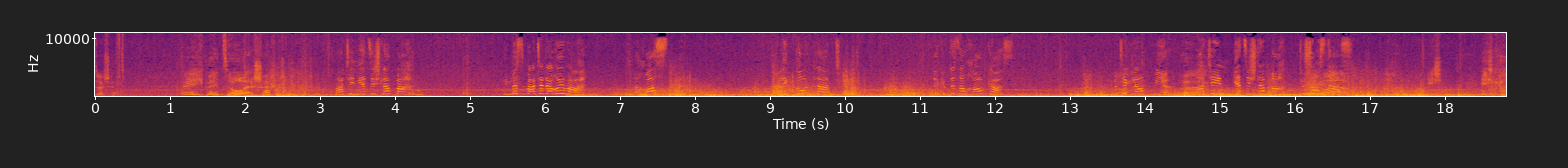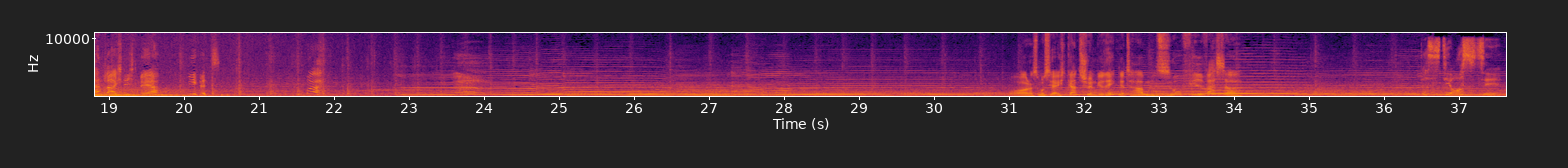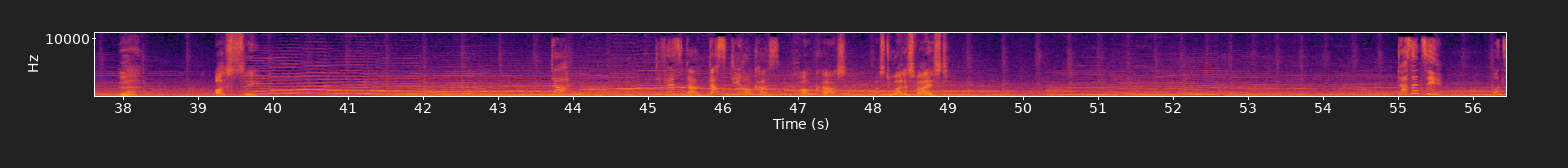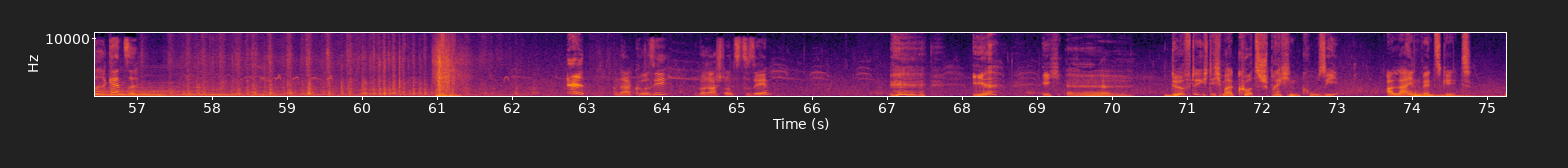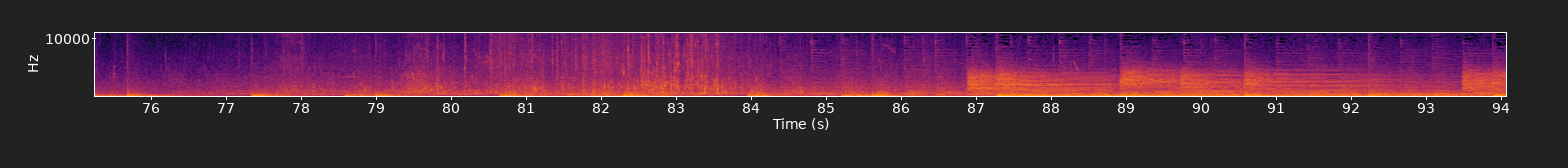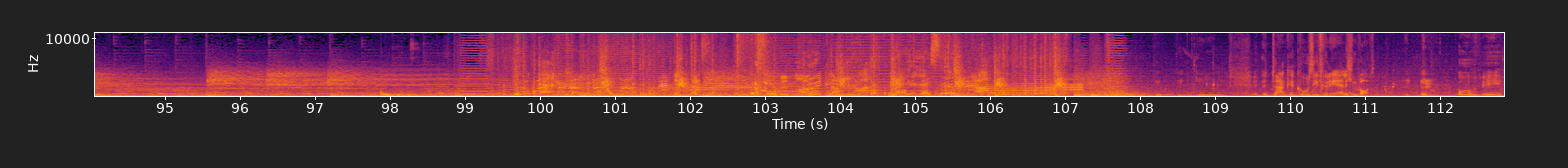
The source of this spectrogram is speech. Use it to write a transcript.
Bin so erschöpft. Ich bin so erschöpft. Martin, jetzt nicht schlapp machen. Wir müssen weiter darüber. Nach Osten. Da liegt Gotland. Und da gibt es auch Raukas. Bitte glaub mir. Martin, jetzt nicht schlapp machen. Du schaffst das. Ich, ich kann gleich nicht mehr. Nils. Das muss ja echt ganz schön geregnet haben. So viel Wasser. Das ist die Ostsee. Hä? Ostsee. Da. Die Felsen da. Das sind die Raukas. Raukas. Was du alles weißt. Da sind sie. Unsere Gänse. Na, Kursi, überrascht uns zu sehen? Ihr? Ich, äh. Dürfte ich dich mal kurz sprechen, Kusi? Allein, wenn's geht. Kusi, für die ehrlichen Worte. Oh, weh.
